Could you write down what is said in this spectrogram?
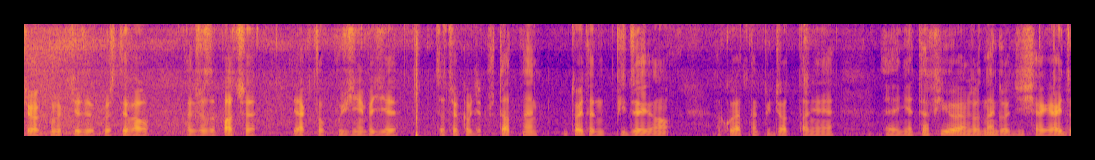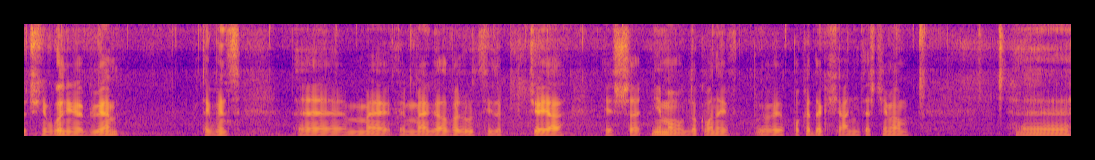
czego kolekcję wykorzystywał, także zobaczę jak to później będzie, do czego będzie przydatne. Tutaj ten PJ, no akurat na PJ nie, nie trafiłem żadnego dzisiaj rajdu, czy w ogóle nie robiłem. Tak więc me, mega ewolucji do PJ'a jeszcze nie mam odblokowanej w, w Pokédexie, ani też nie mam e,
